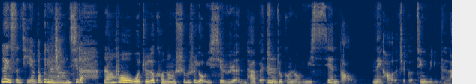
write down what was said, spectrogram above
类似的体验，但不一定是嗯长期的。然后我觉得可能是不是有一些人他本身嗯就更容易陷到内耗的这个境遇里面来。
